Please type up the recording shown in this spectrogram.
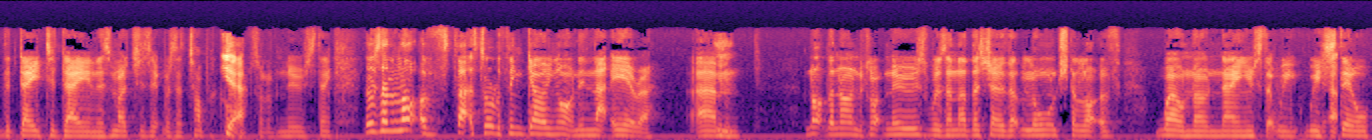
the day to day, and as much as it was a topical Yeah. sort of news thing. There was a lot of that sort of thing going on in that era. Um, Hmm. Not the nine o'clock news was another show that launched a lot of well-known names that we, we still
